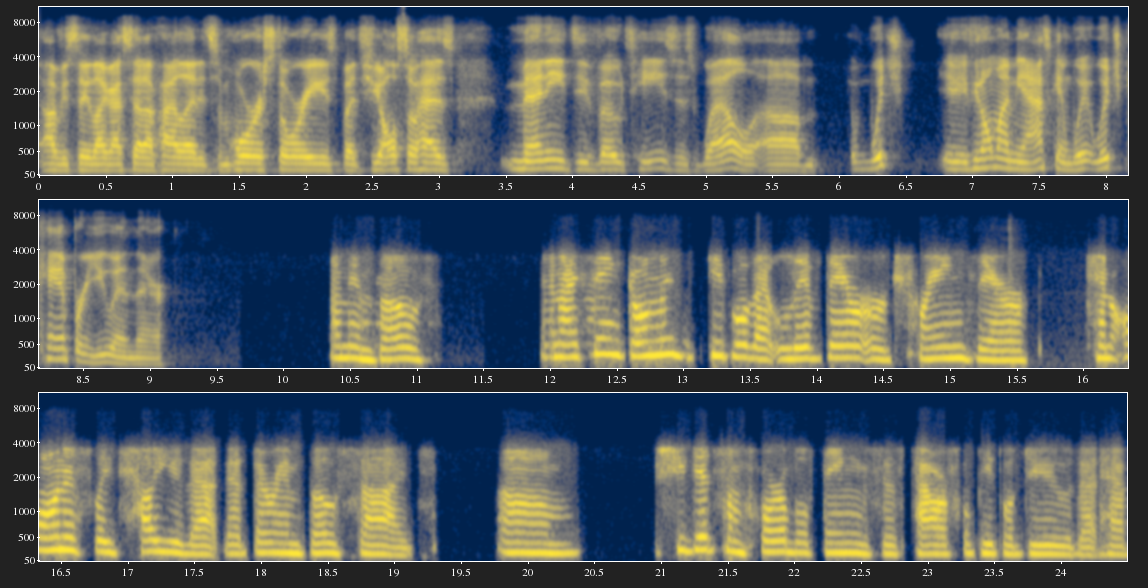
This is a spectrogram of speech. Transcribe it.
obviously, like I said, I've highlighted some horror stories, but she also has many devotees as well. Um, which if you don't mind me asking, which, camp are you in there? I'm in both. And I think only the people that live there or trained there can honestly tell you that, that they're in both sides. Um, she did some horrible things as powerful people do that have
